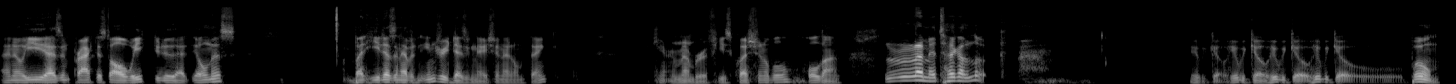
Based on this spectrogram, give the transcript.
I know he hasn't practiced all week due to that illness, but he doesn't have an injury designation. I don't think. I can't remember if he's questionable. Hold on, let me take a look. Here we go. Here we go. Here we go. Here we go. Boom.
